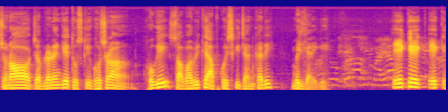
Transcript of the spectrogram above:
चुनाव जब लड़ेंगे तो उसकी घोषणा होगी। स्वाभाविक है, आपको इसकी जानकारी मिल जाएगी। एक एक एक।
